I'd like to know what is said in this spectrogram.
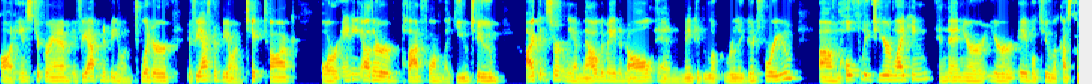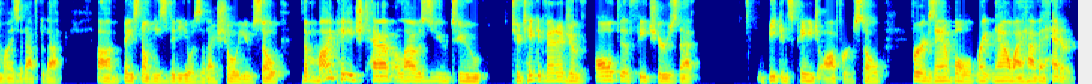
on Instagram, if you happen to be on Twitter, if you happen to be on TikTok or any other platform like YouTube, I can certainly amalgamate it all and make it look really good for you. Um, hopefully to your liking, and then you're you're able to customize it after that um, based on these videos that I show you. So the My Page tab allows you to, to take advantage of all the features that Beacon's page offers. So for example, right now I have a header.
